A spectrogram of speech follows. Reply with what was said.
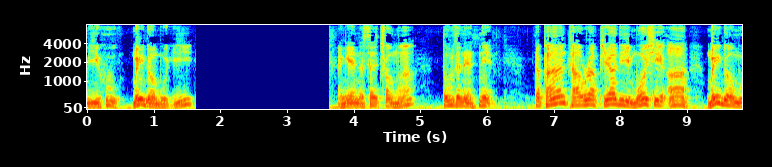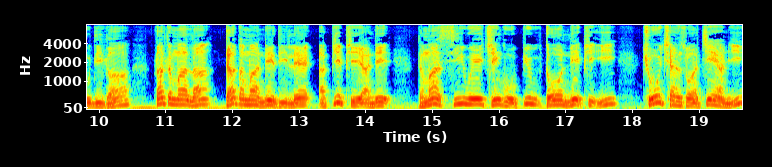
မည်ဟု မိန်တော်မူ၏အငယ်26မှ32တဖန်ထာဝရဘုရားသည်မောရှေအားမိန့်တော်မူသည်ကား၊သတ္တမလဒသမနေ့သည်လည်းအပြစ်ဖြေရာနေ့၊ဓမ္မစည်းဝေးခြင်းကို ပြုသောနေ့ဖြစ်၏။ခြိုးခြံစွာကျင့်ရမည်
